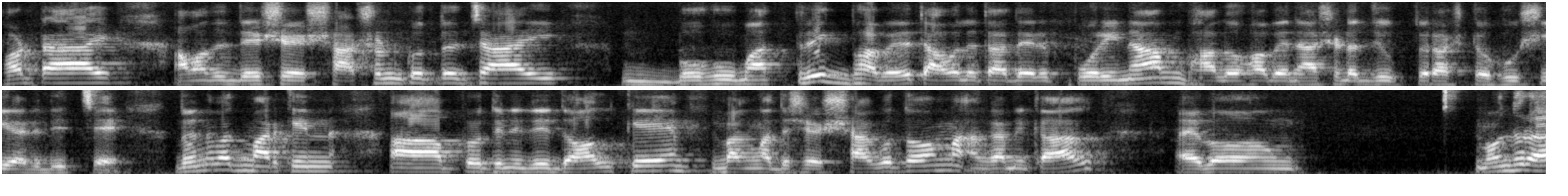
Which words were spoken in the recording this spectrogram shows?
ঘটায়, আমাদের দেশে শাসন করতে চায় বহুমাত্রিকভাবে, তাহলে তাদের পরিণাম ভালো হবে না, সেটা যুক্তরাষ্ট্র হুঁশিয়ারি দিচ্ছে। ধন্যবাদ মার্কিন প্রতিনিধি দলকে। বাংলাদেশের স্বাগতম আগামীকাল এবং বন্ধুরা,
